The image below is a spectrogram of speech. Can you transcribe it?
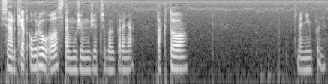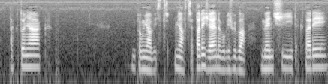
když se má dotýkat obou dvou os, tak může, může třeba vypadat nějak takto. To není úplně takto nějak. To měla, měla střed tady, že? Nebo když by byla menší, tak tady.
